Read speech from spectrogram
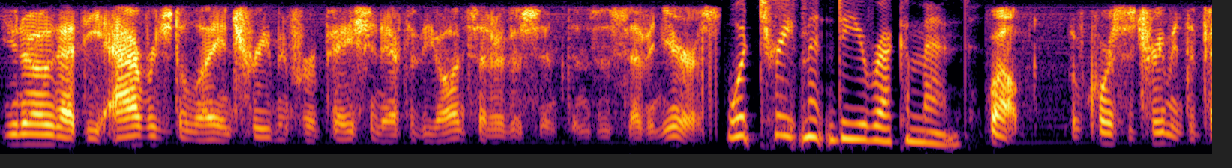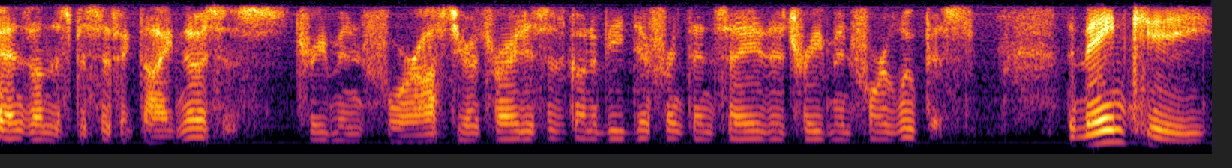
You know that the average delay in treatment for a patient after the onset of their symptoms is seven years. What treatment do you recommend? Well, of course, the treatment depends on the specific diagnosis treatment for osteoarthritis is going to be different than, say, the treatment for lupus. The main key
